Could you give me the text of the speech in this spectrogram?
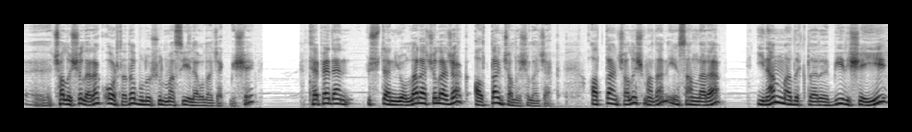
e, çalışılarak ortada buluşulmasıyla olacak bir şey. Tepeden üstten yollar açılacak, alttan çalışılacak. Alttan çalışmadan insanlara inanmadıkları bir şeyi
